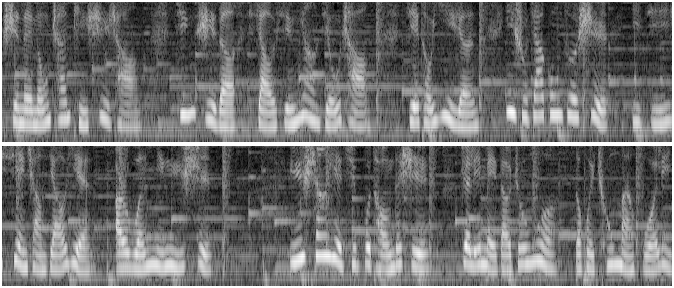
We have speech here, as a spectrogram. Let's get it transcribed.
室内农产品市场、精致的小型酿酒厂、街头艺人、艺术家工作室以及现场表演。而闻名于世。与商业区不同的是，这里每到周末都会充满活力，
